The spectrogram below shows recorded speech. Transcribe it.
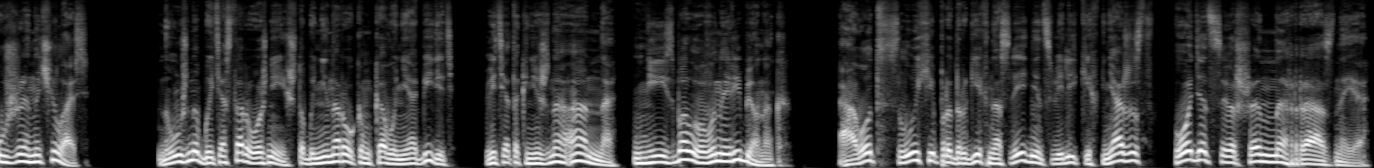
уже началась? Нужно быть осторожней, чтобы ненароком кого не обидеть, ведь эта княжна Анна не избалованный ребенок. А вот слухи про других наследниц великих княжеств ходят совершенно разные.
